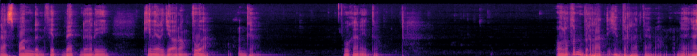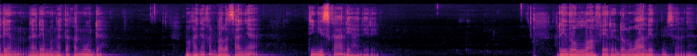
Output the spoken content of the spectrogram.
respon dan feedback dari kinerja orang tua. Enggak. Bukan itu. Walaupun berat, ya berat memang. Nggak, nggak ada yang nggak ada yang mengatakan mudah. Makanya kan balasannya tinggi sekali hadirin. Ridullah fi ridul walid misalnya.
